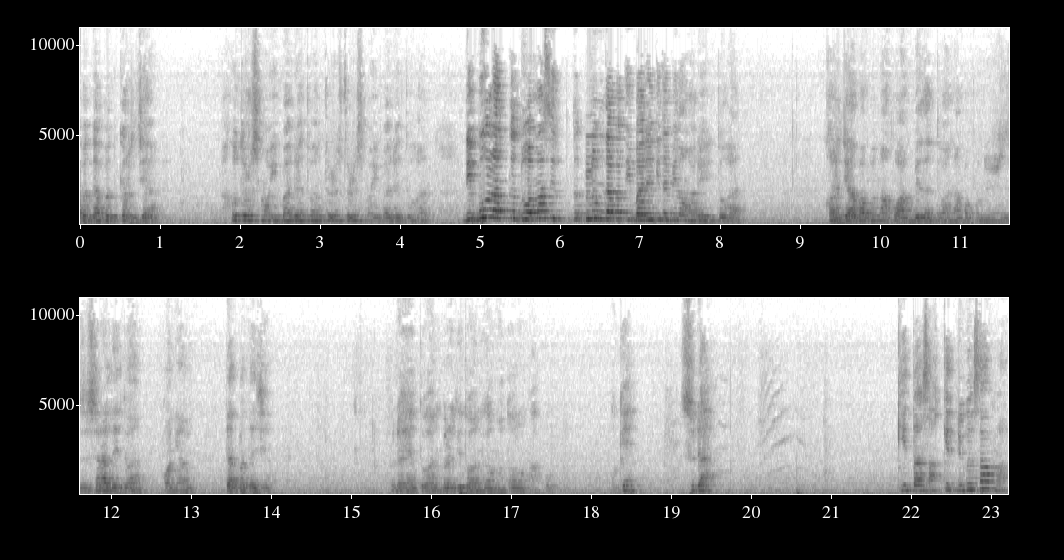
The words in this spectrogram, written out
dapat dapat kerja aku terus mau ibadah Tuhan terus terus mau ibadah Tuhan di bulan kedua masih belum dapat ibadah kita bilang oh deh Tuhan kerja apa pun aku ambil Tuhan apa pun terserah deh Tuhan pokoknya dapat aja udah ya Tuhan. Berarti Tuhan nggak mau tolong aku. Oke? Sudah. Kita sakit juga sama.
